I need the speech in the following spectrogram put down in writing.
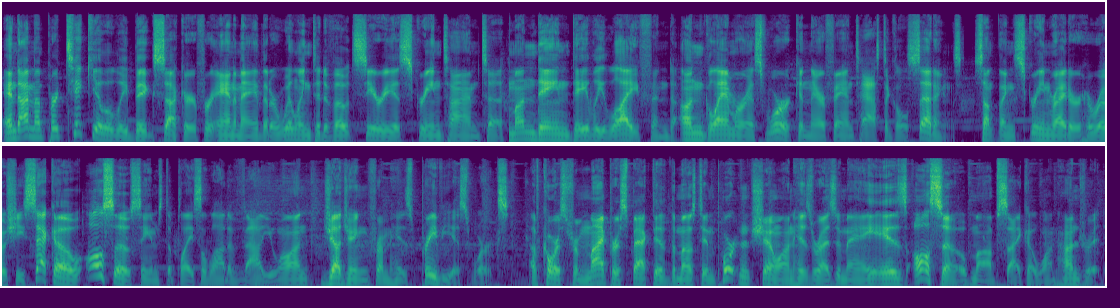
And I'm a particularly big sucker for anime that are willing to devote serious screen time to mundane daily life and unglamorous work in their fantastical settings, something screenwriter Hiroshi Seko also seems to place a lot of value on, judging from his previous works. Of course, from my perspective, the most important show on his resume is also Mob Psycho 100.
